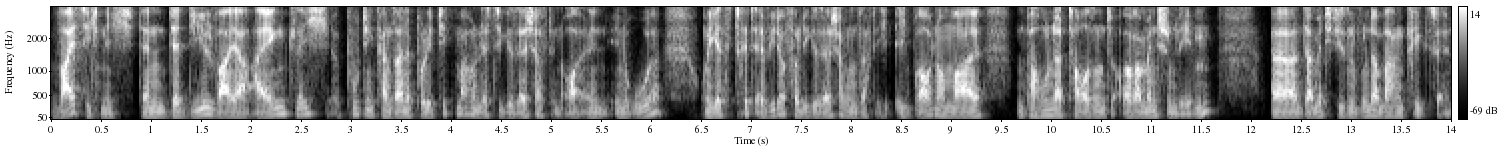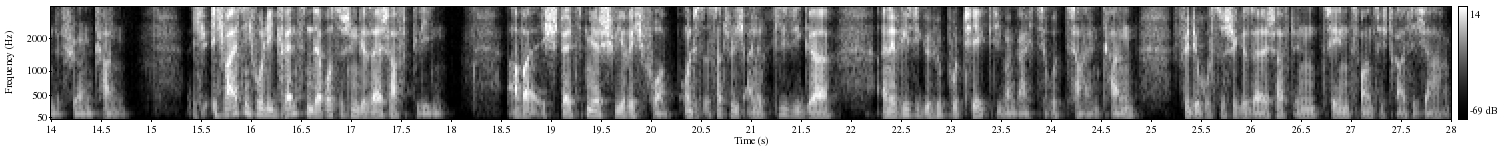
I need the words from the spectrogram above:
weiß ich nicht. Denn der Deal war ja eigentlich, Putin kann seine Politik machen und lässt die Gesellschaft in, in, in Ruhe. Und jetzt tritt er wieder vor die Gesellschaft und sagt, ich, ich brauche noch mal ein paar hunderttausend eurer Menschenleben, äh, damit ich diesen wunderbaren Krieg zu Ende führen kann. Ich, ich weiß nicht, wo die Grenzen der russischen Gesellschaft liegen aber ich stelle es mir schwierig vor. Und es ist natürlich eine riesige, eine riesige Hypothek, die man gar nicht zurückzahlen kann für die russische Gesellschaft in 10, 20, 30 Jahren.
